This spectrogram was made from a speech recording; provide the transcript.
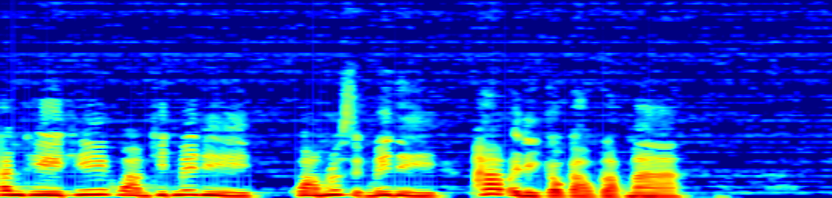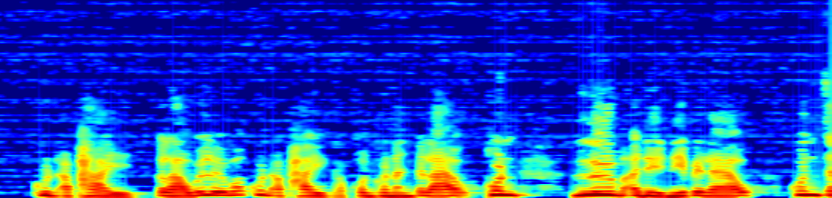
ทันทีที่ความคิดไม่ดี ความรู้สึกไม่ดี ภาพอดีตเก่าๆกลับมา คุณอภัย กล่าวไว้เลยว่าคุณอภัยกับคนคนนั้นไปแล้ว คุณลืมอดีตนี้ไปแล้ว คุณจ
